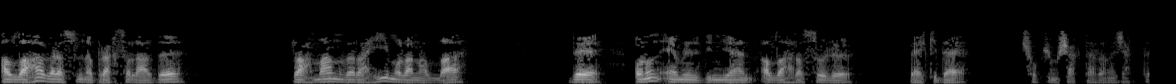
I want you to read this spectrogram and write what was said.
Allah'a ve Resulüne bıraksalardı, Rahman ve Rahim olan Allah, ve onun emrini dinleyen Allah Resulü belki de çok yumuşak davranacaktı.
